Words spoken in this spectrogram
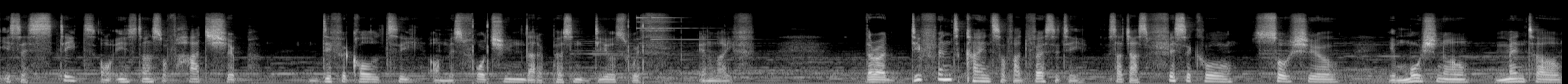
is a state or instance of hardship, difficulty, or misfortune that a person deals with in life. There are different kinds of adversity, such as physical, social, emotional, mental,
